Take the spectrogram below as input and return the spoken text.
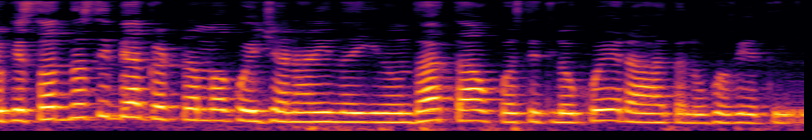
જોકે સદનસીબે આ ઘટનામાં કોઈ જાનહાની નહીં નોંધાતા ઉપસ્થિત લોકોએ રાહત અનુભવી હતી.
